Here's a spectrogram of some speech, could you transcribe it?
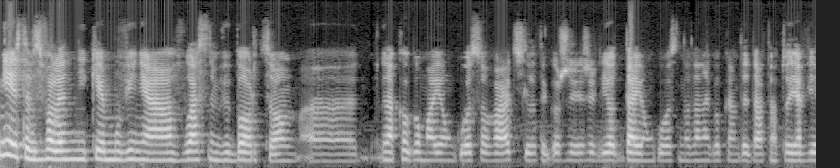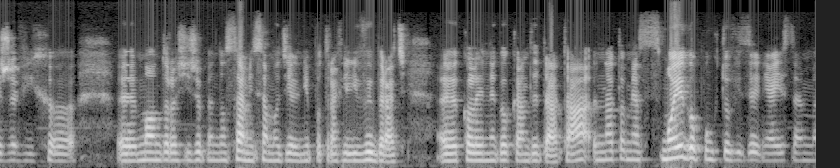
Nie jestem zwolennikiem mówienia własnym wyborcom, e, na kogo mają głosować, dlatego że jeżeli oddają głos na danego kandydata, to ja wierzę w ich e, e, mądrość i że będą sami samodzielnie potrafili wybrać kolejnego kandydata. Natomiast z mojego punktu widzenia jestem,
